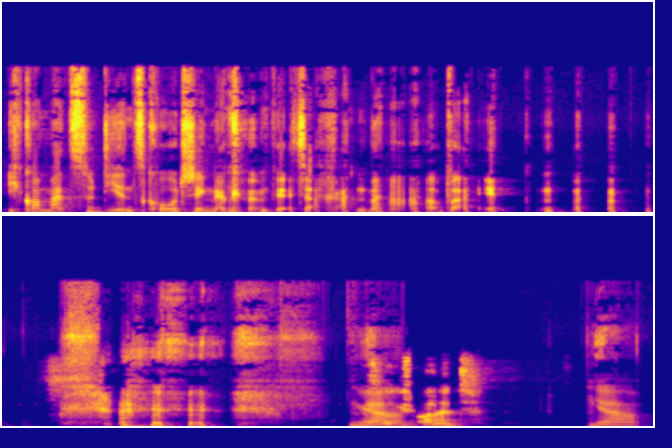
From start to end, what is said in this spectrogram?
Ich komme mal zu dir ins Coaching, dann können wir daran mal arbeiten. ja. spannend. Ja,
